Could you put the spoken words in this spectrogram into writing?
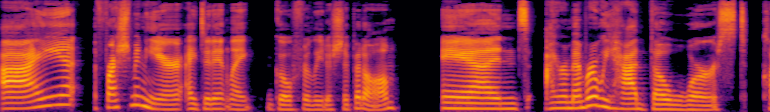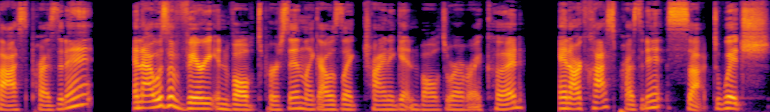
I, freshman year, I didn't like go for leadership at all. And I remember we had the worst class president. And I was a very involved person. Like I was like trying to get involved wherever I could. And our class president sucked, which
